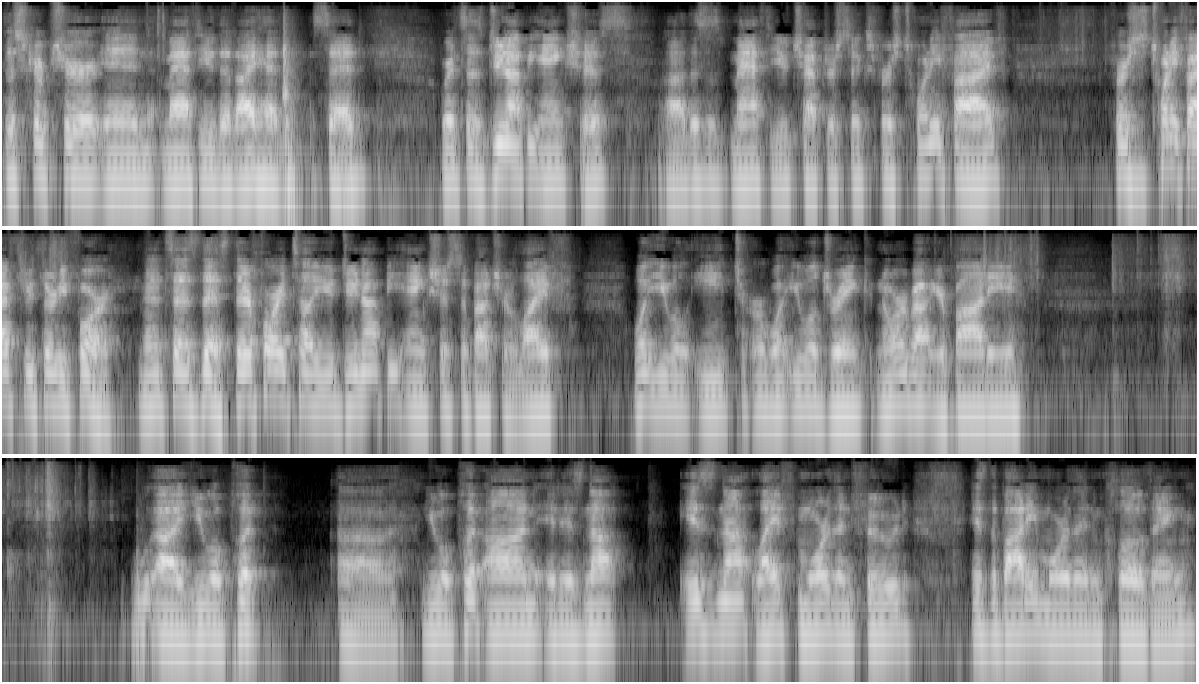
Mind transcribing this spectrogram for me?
the scripture in Matthew that I had said, where it says, "Do not be anxious." Uh, this is Matthew chapter six, verse twenty-five. Verses 25 through 34. And it says this, Therefore I tell you, do not be anxious about your life, what you will eat or what you will drink, nor about your body. Uh, you will put uh, you will put on. It is not is not life more than food? Is the body more than clothing?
